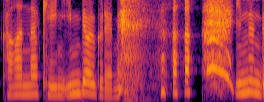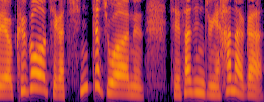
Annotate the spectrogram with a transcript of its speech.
강한나 개인 인별그램에 있는데요. 그거 제가 진짜 좋아하는 제 사진 중에 하나가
